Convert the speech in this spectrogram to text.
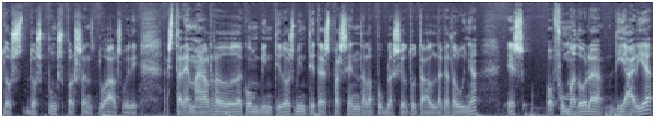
dos, dos punts percentuals vull dir, estarem ara al redor de un 22-23% 40% de la població total de Catalunya és o fumadora diària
